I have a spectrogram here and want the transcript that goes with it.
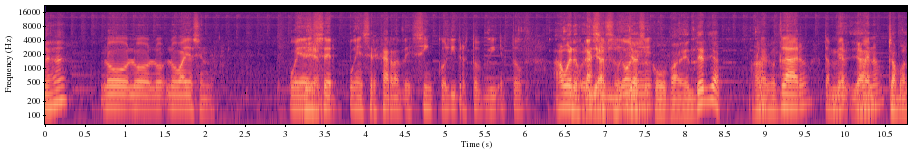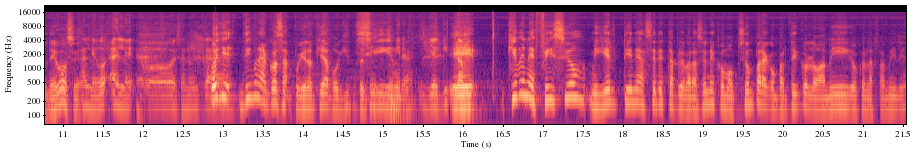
Ajá. lo, lo, lo, lo vaya haciendo. Pueden Bien. ser, pueden ser jarras de 5 litros estos, estos Ah, bueno, pero ya, eso- ya eso como para vender ya. ¿Ah? Claro, claro, también, Ya, bueno, entramos al negocio. al nego- oh, eso nunca- Oye, dime una cosa, porque nos queda poquito Sí, tiempo. mira, y aquí estamos. Eh, ¿Qué beneficios, Miguel, tiene hacer estas preparaciones como opción para compartir con los amigos, con la familia?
